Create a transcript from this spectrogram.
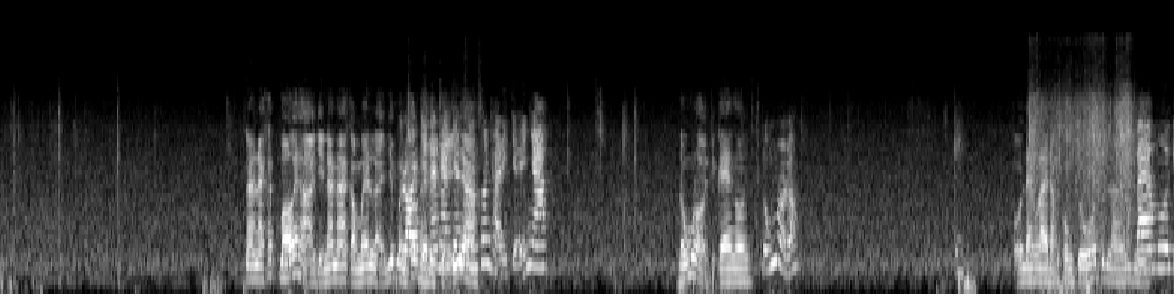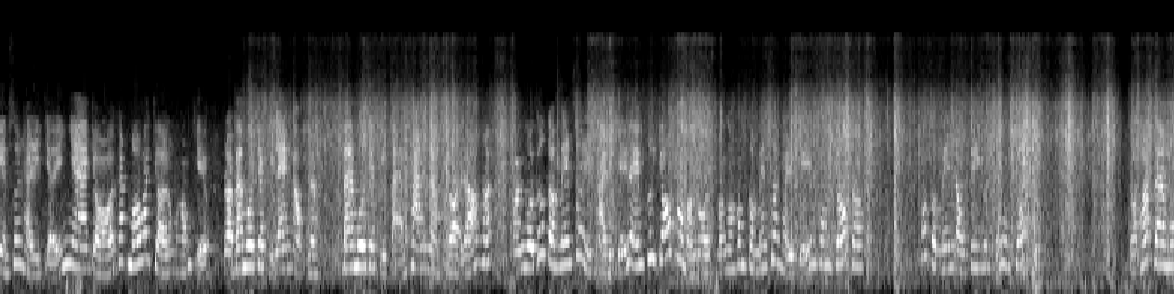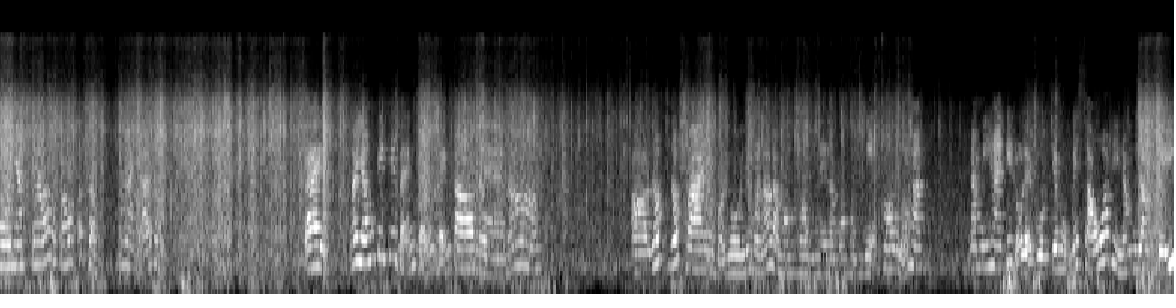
Nana khách mới hả? Chị Nana comment lại giúp mình số rồi chị này địa Nana chỉ cho em nha. xin số điện thoại địa chỉ nha. Đúng rồi chị Can ơi. Đúng rồi đó. Ủa đang like đầm công chúa chứ like cái gì? 30 kèm số điện thoại địa chỉ nha. Trời ơi khách mới quá trời luôn mà không chịu. Rồi 30 cho chị Lan Ngọc nè. 30 cho chị Phạm Thanh nè. Rồi đó hết. Mọi người cứ comment số điện thoại địa chỉ là em cứ chốt thôi mọi người. Mọi người không comment số điện thoại địa chỉ em không chốt đâu. Có comment đầu tiên nhưng cũng không chốt được. Rồi hết 30 nha. Cái đó có ít rồi hai cái rồi đây nó giống cái cái bản bản bản to mà nó ờ, rất rất vai nha mọi người nhưng mà nó là màu hồng này là màu hồng nhạt hơn nữa ha. 52 kg độ lệ vừa trên 1m6 á, thì 55 kg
